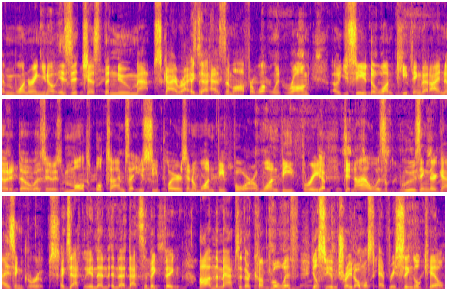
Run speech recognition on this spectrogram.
I'm wondering, you know, is it just the new map, Skyrise, that has them off, or what went wrong? Uh, you see, the one key thing that I noted, though, was it was multiple times that you see players in a 1v4, a 1v3. Yep. Denial was losing their guys in groups. Exactly, and, and, and that's the big thing. On the maps that they're comfortable with, you'll see them trade almost every single kill.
